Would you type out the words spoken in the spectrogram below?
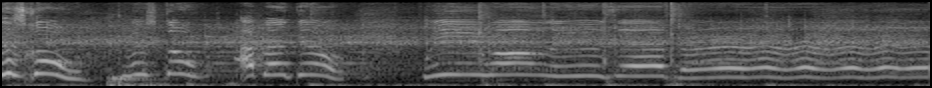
Let's go. Let's go. Abigail. We won't lose ever.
